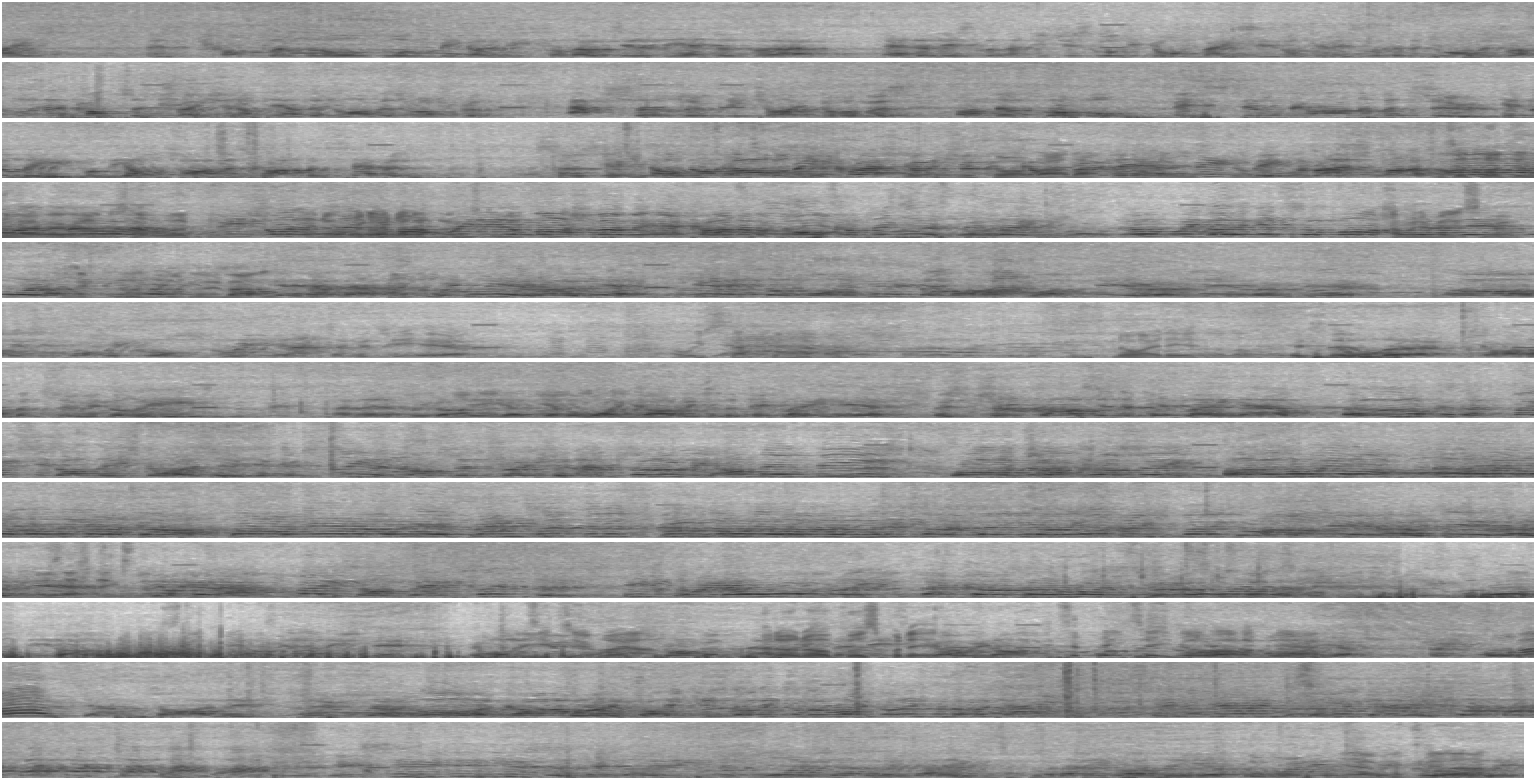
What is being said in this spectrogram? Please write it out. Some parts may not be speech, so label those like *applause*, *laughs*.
race. There's chocolates and all sorts of going to be promoted at the end of uh, end of this. Look, and you just look at your faces. Look at this. Look at the driver's rostrum. Look at the concentration up there on the driver's rostrum. Absolutely ginormous on the bubble. It's still car number two in the lead from the old timers, car number seven. Associated Old Timers. Oh, big crash going through thought about that. I don't know there. Big, job big crash. Is it plugged in the right way around? It's not working. He's trying to I know it, I don't know We need a marshal over here. Car number four comes into this pit lane. Oh, we got to get some marshal How many out minutes there ago? for us. Is it- no, not that it matters. getting out there. With zero there. Give it someone. Give it the last one. Zero, zero there. Oh, this is what we call screening activity here. Are we second now? No idea. It's still uh, car number two in the lead. And then we've got the, uh, white car into the pit lane here. There's two cars in the pit lane now. And look at the faces on these guys here. You can see the concentration absolutely on their knees. Oh, John Crossy. Oh, there's a wheel off. There's a wheel know, Buzz put it in. It's a PT, not a board Come on! Down time, then. Two, seven. Oh, and car number eight. I think he's got into the right, got into the mechanic. He's going into the mechanic. He's he's in use the pit lane. He just wiped out the mechanic. And then he got the, uh, the Williams Yeah, we can do that. The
